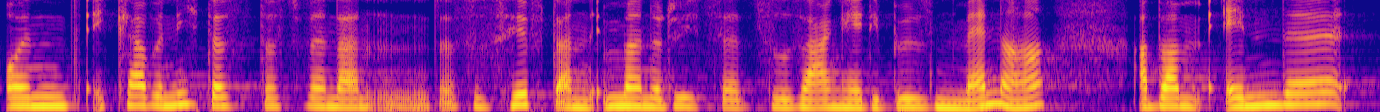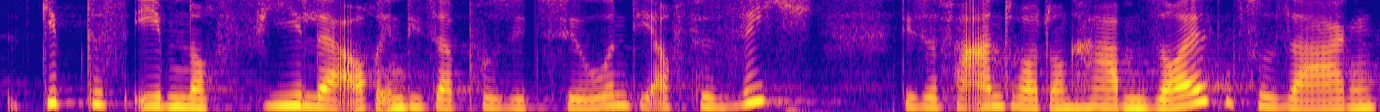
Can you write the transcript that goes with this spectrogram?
Und ich glaube nicht, dass, dass wir dann, dass es hilft, dann immer natürlich zu sagen, hey, die bösen Männer. Aber am Ende gibt es eben noch viele auch in dieser Position, die auch für sich diese Verantwortung haben sollten, zu sagen,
